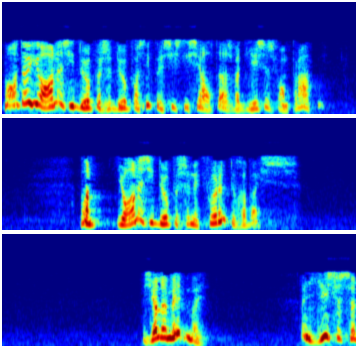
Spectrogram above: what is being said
Maar onthou Johannes die Doper se doop was nie presies dieselfde as wat Jesus van praat nie. Want Johannes die Doper se het vorentoe gewys. Is julle met my? En Jesus se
